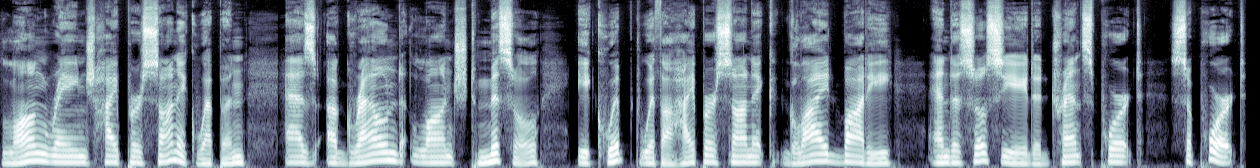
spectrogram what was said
long range hypersonic weapon as a ground launched missile equipped with a hypersonic glide body and associated transport, support,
